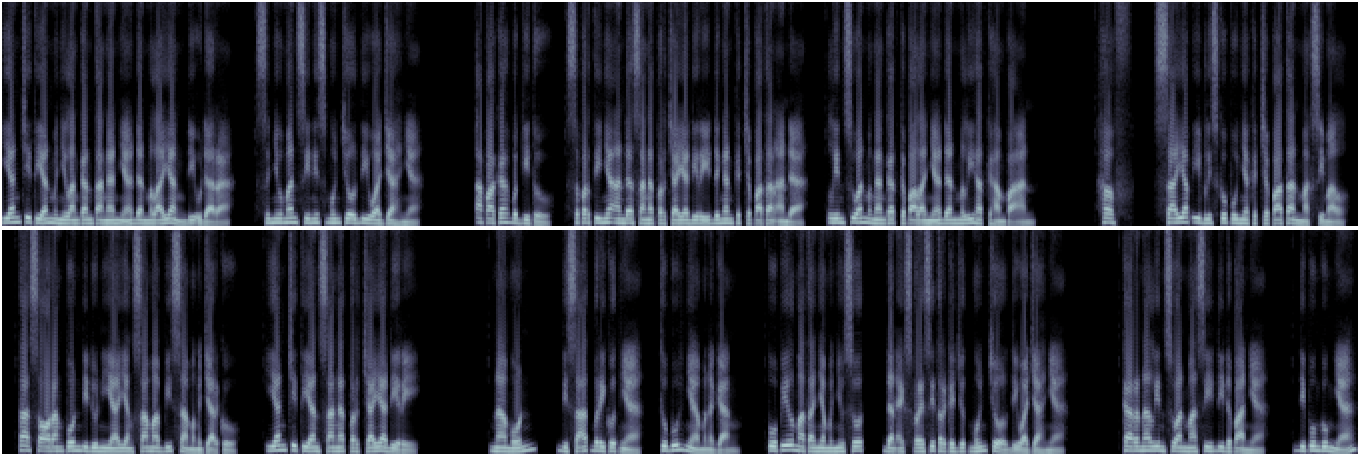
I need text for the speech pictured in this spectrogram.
Yan Citian menyilangkan tangannya dan melayang di udara. Senyuman sinis muncul di wajahnya. Apakah begitu? Sepertinya Anda sangat percaya diri dengan kecepatan Anda. Lin Xuan mengangkat kepalanya dan melihat kehampaan. Huff, sayap iblisku punya kecepatan maksimal. Tak seorang pun di dunia yang sama bisa mengejarku. Yan Citian sangat percaya diri. Namun, di saat berikutnya, tubuhnya menegang. Pupil matanya menyusut, dan ekspresi terkejut muncul di wajahnya. Karena Lin Xuan masih di depannya. Di punggungnya,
